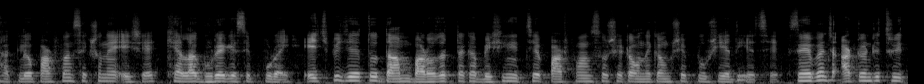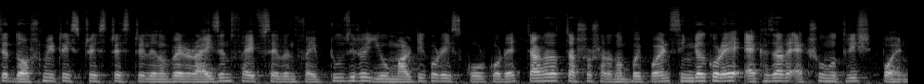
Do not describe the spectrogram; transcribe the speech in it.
থাকলেও পারফরমেন্স সেকশনে এসে খেলা ঘুরে গেছে পুরাই। এইচপি যেহেতু দাম বারো হাজার টাকা বেশি নিচ্ছে পারফরমেন্সও সেটা অনেকাংশে পুষিয়ে দিয়েছে। সিনেবেঞ্চ আর টোয়েন্টি থ্রিতে দশ মিনিটের স্ট্রেস টেস্টে লেনোভের Ryzen five seven five two zero U multi করে স্কোর করে চার হাজার চারশো সাতানব্বই পয়েন্ট সিঙ্গেল করে এক হাজার একশো উনত্রিশ পয়েন্ট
